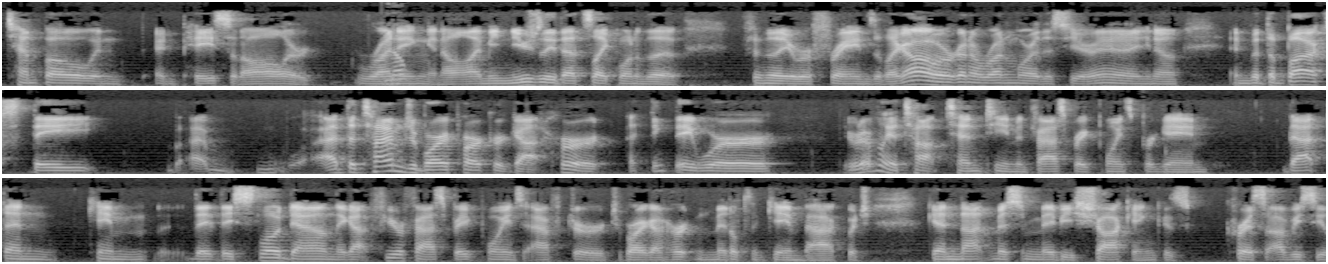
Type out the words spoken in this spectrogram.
tempo and and pace at all, or running and all? I mean, usually that's like one of the familiar refrains of like, oh, we're going to run more this year, eh, you know. And but the Bucks, they at the time Jabari Parker got hurt, I think they were they were definitely a top ten team in fast break points per game. That then came they, they slowed down. They got fewer fast break points after Jabari got hurt and Middleton came back, which again not miss maybe shocking because Khris obviously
